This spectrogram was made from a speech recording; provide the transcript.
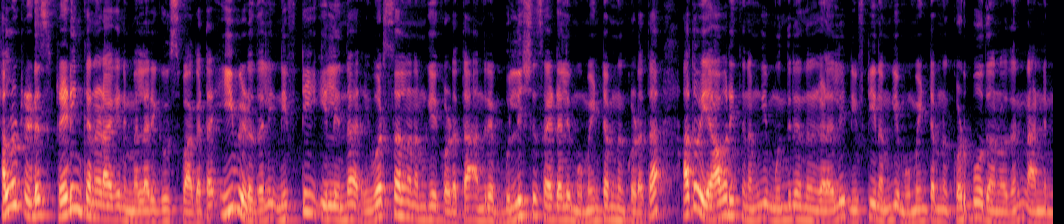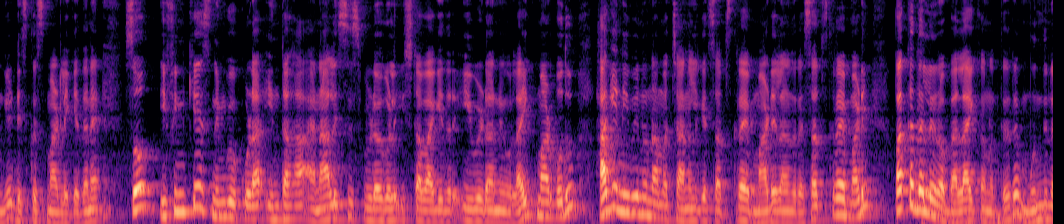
ಹಲೋ ಟ್ರೇಡರ್ಸ್ ಟ್ರೇಡಿಂಗ್ ಕನ್ನಡಗೆ ನಿಮ್ಮೆಲ್ಲರಿಗೂ ಸ್ವಾಗತ. ಈ ವಿಡಿಯೋದಲ್ಲಿ ನಿಫ್ಟಿ ಇಲ್ಲಿಂದ ರಿವರ್ಸಲ್ ನಮಗೆ ಕೊಡುತ್ತಾ, ಅಂದ್ರೆ ಬುಲ್ಲಿಶ್ ಸೈಡ್ ಅಲ್ಲಿ ಮೊಮೆಂಟಮ್ ಕೊಡುತ್ತಾ, ಅಥವಾ ಯಾವ ರೀತಿ ನಮಗೆ ಮುಂದಿನ ದಿನಗಳಲ್ಲಿ ನಿಫ್ಟಿ ನಮಗೆ ಮೊಮೆಂಟಮ್ ಕೊಡಬಹುದು ಅನ್ನೋದನ್ನ ನಾನು ನಿಮಗೆ ಡಿಸ್ಕಸ್ ಮಾಡಲಿಕ್ಕಿದ್ದೇನೆ ಸೊ ಇಫ್ ಇನ್ ಕೇಸ್ ನಿಮಗೂ ಕೂಡ ಇಂತಹ ಅನಾಲಿಸಿಸ್ ವಿಡಿಯೋಗಳು ಇಷ್ಟವಾಗಿದ್ರೆ ಈ ವಿಡಿಯೋ ನೀವು ಲೈಕ್ ಮಾಡಬಹುದು ಹಾಗೆ ನೀವಿನ್ನು ನಮ್ಮ ಚಾನಲ್ಗೆ ಸಬ್ಸ್ಕ್ರೈಬ್ ಮಾಡಿಲ್ಲ ಅಂದ್ರೆ ಸಬ್ಸ್ಕ್ರೈಬ್ ಮಾಡಿ, ಪಕ್ಕದಲ್ಲಿರೋ ಬೆಲ್ ಐಕಾನ್ ಒತ್ತಿದ್ರೆ ಮುಂದಿನ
